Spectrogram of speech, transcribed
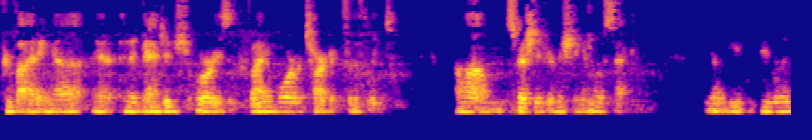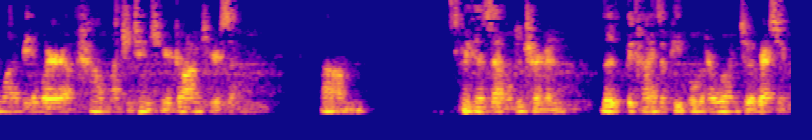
providing a, a, an advantage or is it providing more of a target for the fleet? Um, especially if you're in low sec. You know, you, you really want to be aware of how much attention you're drawing to yourself. Um, because that will determine the, the kinds of people that are willing to aggress you.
